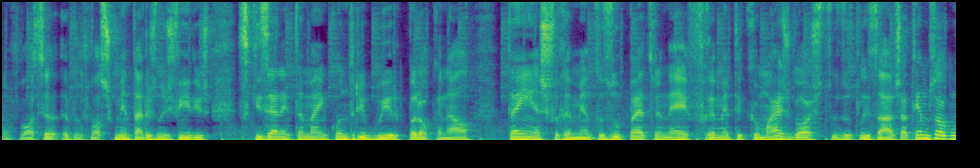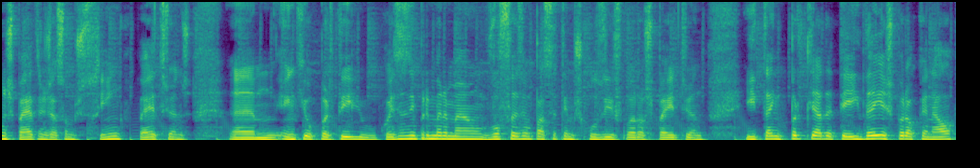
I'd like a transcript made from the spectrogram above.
os vossos, os vossos comentários nos vídeos. Se quiserem também contribuir para o canal, têm as ferramentas. O Patreon é a ferramenta que eu mais gosto de utilizar. Já temos alguns Patreons, já somos 5 Patreons, um, em que eu partilho coisas em primeira mão. Vou fazer um passatempo exclusivo para os Patreons e tenho partilhado até ideias para o canal.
